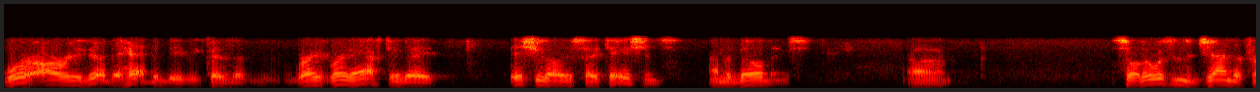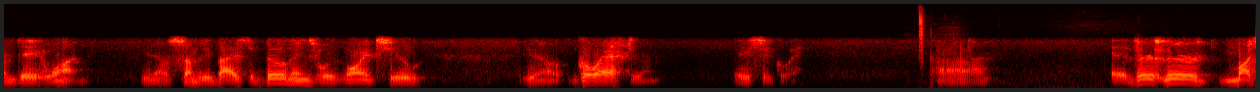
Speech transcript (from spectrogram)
were already there. They had to be because right right after they issued all these citations on the buildings. Uh, so there was an agenda from day one. You know, somebody buys the buildings, we're going to, you know, go after them, basically. Uh, they're they're much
